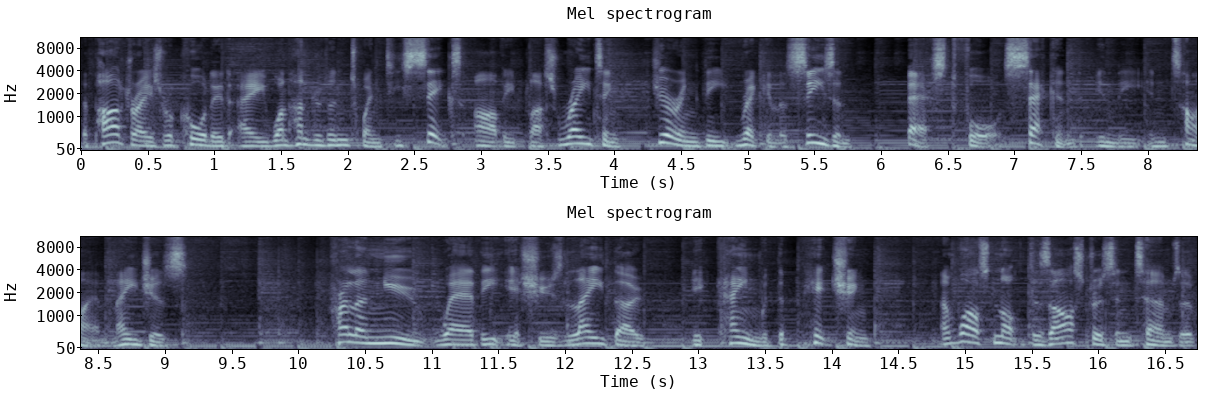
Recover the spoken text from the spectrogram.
the Padres recorded a 126 RV plus rating during the regular season, best for second in the entire majors. Preller knew where the issues lay though, it came with the pitching. And whilst not disastrous in terms of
